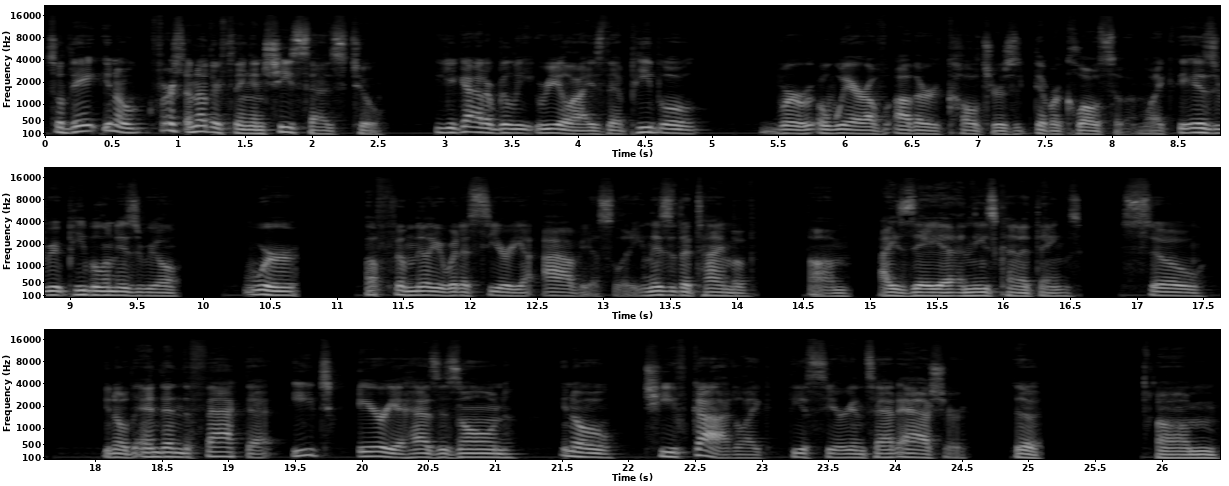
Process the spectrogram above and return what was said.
so they, you know, first another thing, and she says too, you got to really realize that people were aware of other cultures that were close to them. Like the Israel people in Israel were uh, familiar with Assyria, obviously, and this is the time of um, Isaiah and these kind of things. So, you know, and then the fact that each area has its own, you know, chief god. Like the Assyrians had Ashur, the um,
